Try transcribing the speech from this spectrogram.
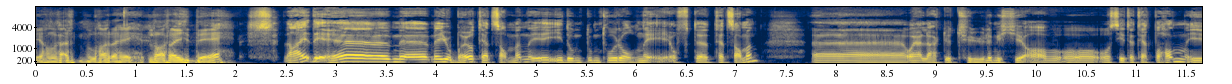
i all verden lar de i det? Nei, det er, vi, vi jobber jo tett sammen. I, i de, de, to rollene er ofte tett sammen. Eh, og jeg har lært utrolig mye av å, å sitte tett på han i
